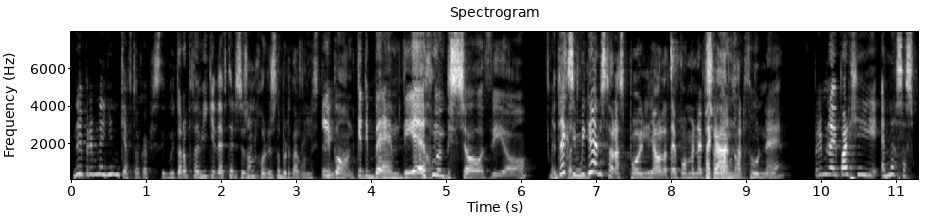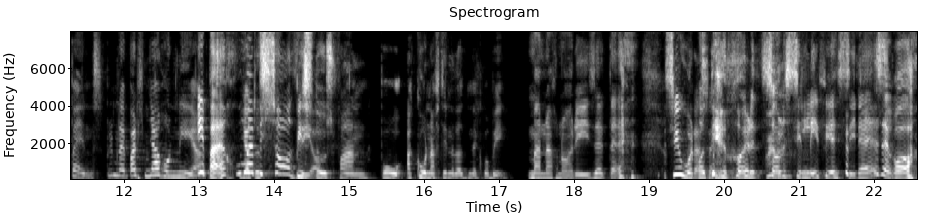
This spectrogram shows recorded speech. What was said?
Ναι, πρέπει να γίνει και αυτό κάποια στιγμή. Τώρα που θα βγει και η δεύτερη σεζόν χωρίς τον πρωταγωνιστή. λοιπόν, και την Πέμπτη έχουμε επεισόδιο. Εντάξει, μην κάνεις τώρα spoil για όλα τα επόμενα επεισόδια που κάνω. θα έρθουν. Πρέπει να υπάρχει ένα suspense. Πρέπει να υπάρχει μια αγωνία. Είπα, έχουμε για τους επεισόδιο. πιστούς φαν που ακούν αυτήν εδώ την εκπομπή. Με αναγνωρίζετε Σίγουρα. σε- ότι έχω έρθει σε όλες τις ηλίθιες σειρές. Εγώ.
